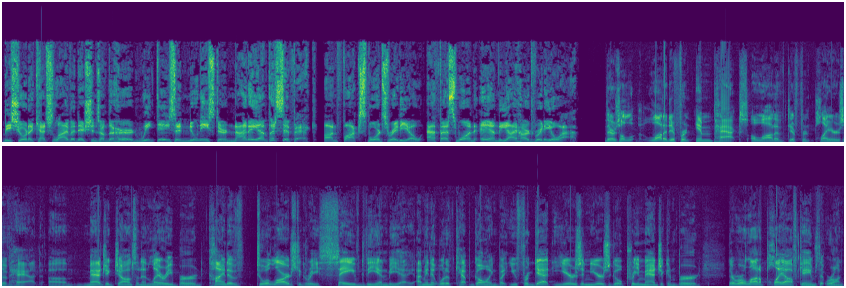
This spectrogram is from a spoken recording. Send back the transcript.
Be sure to catch live editions of The Herd weekdays at noon Eastern, 9 a.m. Pacific on Fox Sports Radio, FS1, and the iHeartRadio app. There's a lot of different impacts a lot of different players have had. Um, Magic Johnson and Larry Bird kind of, to a large degree, saved the NBA. I mean, it would have kept going, but you forget years and years ago, pre Magic and Bird, there were a lot of playoff games that were on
